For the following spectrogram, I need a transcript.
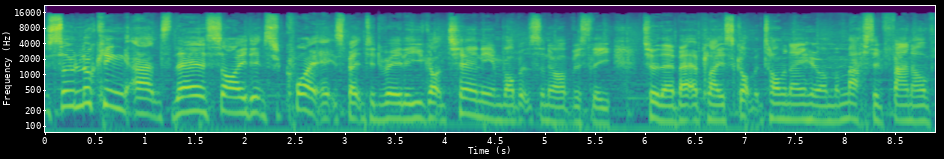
So looking at their side, it's quite expected, really. You got Tierney and Robertson, are obviously two of their better players. Scott McTominay, who I'm a massive fan of,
